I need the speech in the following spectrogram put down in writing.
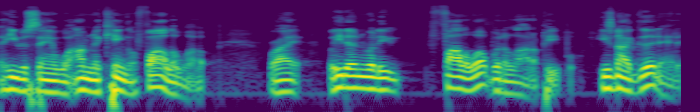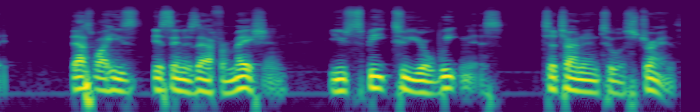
he was saying, well, I'm the king of follow up, right? But he doesn't really follow up with a lot of people. He's not good at it. That's why he's it's in his affirmation. You speak to your weakness to turn it into a strength.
